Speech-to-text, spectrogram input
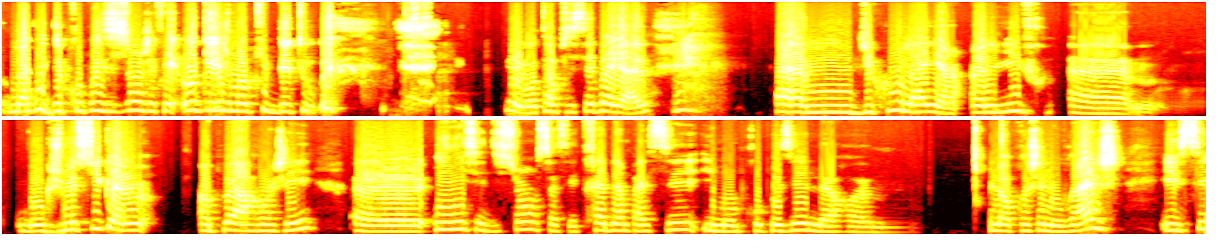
On m'a fait deux propositions, j'ai fait OK, je m'occupe de tout. Mais bon, tant pis, c'est pas grave. Euh, du coup, là, il y a un, livre. Euh, donc, je me suis quand même un peu arrangée. Euh, Inis Édition, ça s'est très bien passé. Ils m'ont proposé leur euh, leur prochain ouvrage et c'est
